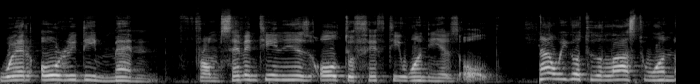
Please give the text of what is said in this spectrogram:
were already men from 17 years old to 51 years old. Now we go to the last one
